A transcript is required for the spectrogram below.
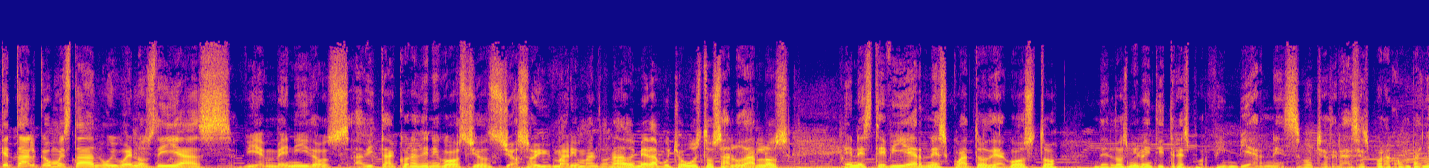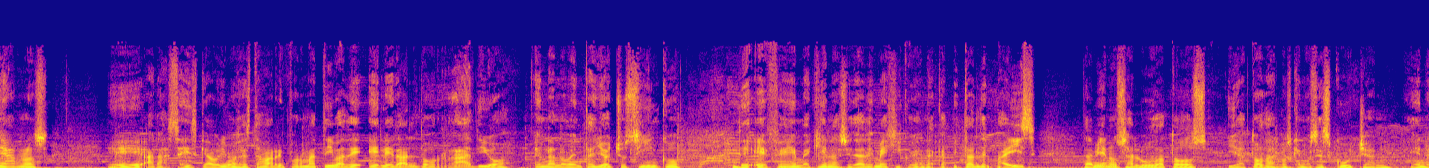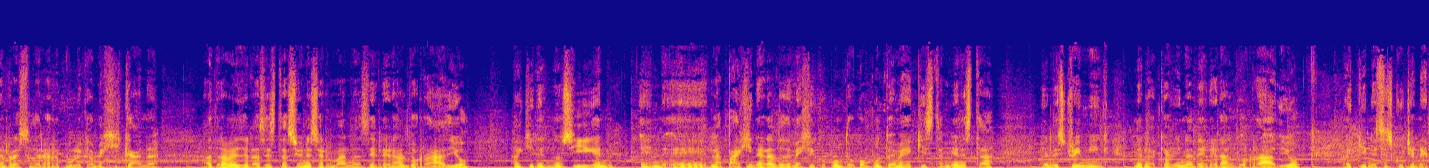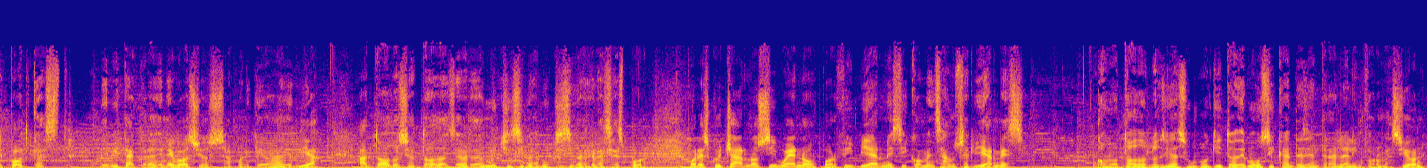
¿Qué tal? ¿Cómo están? Muy buenos días. Bienvenidos a Bitácora de Negocios. Yo soy Mario Maldonado y me da mucho gusto saludarlos en este viernes 4 de agosto del 2023. Por fin viernes. Muchas gracias por acompañarnos eh, a las 6 que abrimos esta barra informativa de El Heraldo Radio en la 98.5 de FM aquí en la Ciudad de México y en la capital del país. También un saludo a todos y a todas los que nos escuchan en el resto de la República Mexicana a través de las estaciones hermanas del Heraldo Radio, a quienes nos siguen en eh, la página heraldodemexico.com.mx, también está el streaming de la cabina del Heraldo Radio, a quienes escuchan el podcast de Bitácora de Negocios a cualquier hora del día. A todos y a todas, de verdad, muchísimas, muchísimas gracias por, por escucharnos. Y bueno, por fin viernes y comenzamos el viernes como todos los días, un poquito de música antes de entrarle a la información.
